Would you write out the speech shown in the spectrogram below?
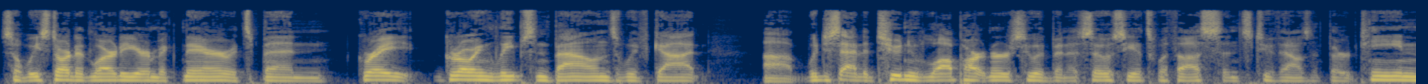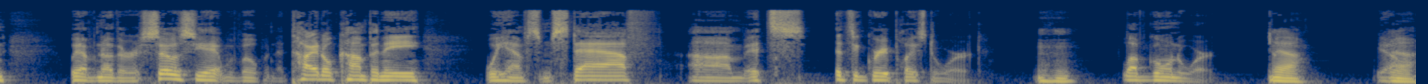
So we started Lardiere McNair. It's been great, growing leaps and bounds. We've got uh, we just added two new law partners who had been associates with us since 2013. We have another associate. We've opened a title company. We have some staff. Um, it's it's a great place to work. Mm-hmm. Love going to work. Yeah. yeah. yeah.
